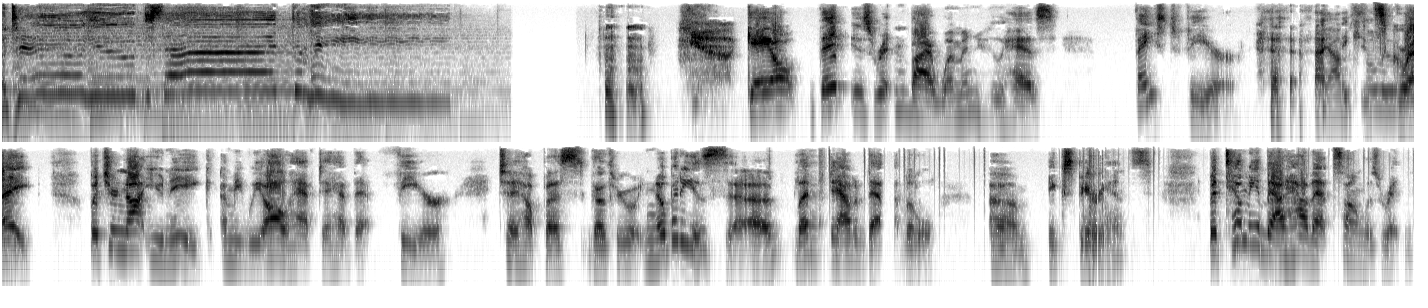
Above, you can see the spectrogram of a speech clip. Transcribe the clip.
Until you decide to lead. Gail, that is written by a woman who has faced fear. I think it's great. But you're not unique. I mean, we all have to have that fear to help us go through it. Nobody is uh, left out of that little um, experience. But tell me about how that song was written.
